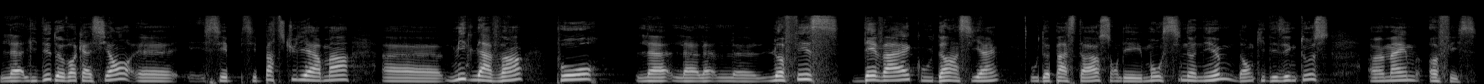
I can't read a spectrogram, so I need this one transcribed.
l'idée de vocation, euh, c'est particulièrement euh, mis de l'avant pour l'office d'évêque ou d'ancien ou de pasteur. Ce sont des mots synonymes, donc qui désignent tous un même office.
